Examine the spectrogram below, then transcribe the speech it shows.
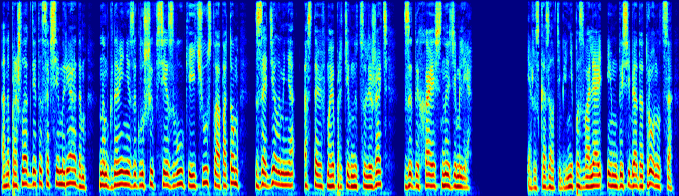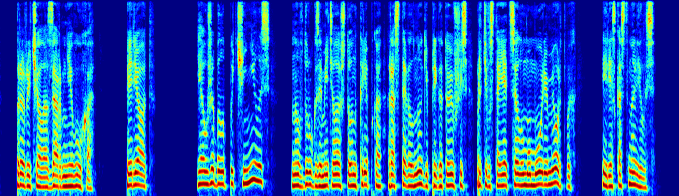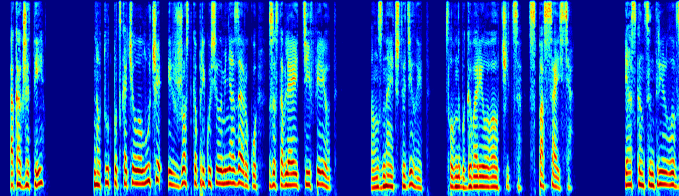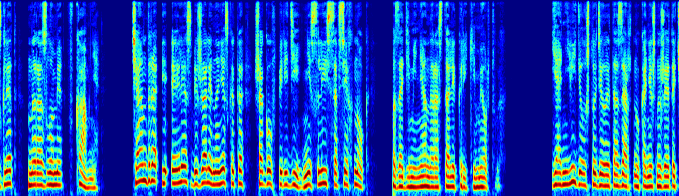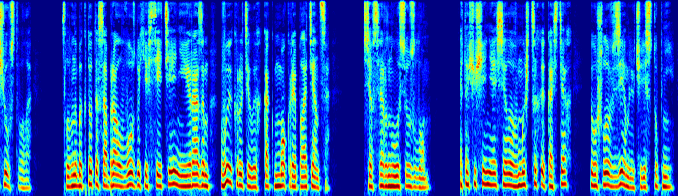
Она прошла где-то совсем рядом, на мгновение заглушив все звуки и чувства, а потом задела меня, оставив мою противницу лежать, задыхаясь на земле. «Я же сказал тебе, не позволяй им до себя дотронуться», — прорычал Азар мне в ухо. «Вперед!» Я уже было подчинилась, но вдруг заметила, что он крепко расставил ноги, приготовившись противостоять целому морю мертвых, и резко остановилась. «А как же ты?» Но тут подскочила Луча и жестко прикусила меня за руку, заставляя идти вперед. Он знает, что делает, словно бы говорила волчица. «Спасайся!» Я сконцентрировала взгляд на разломе в камне. Чандра и Элиас бежали на несколько шагов впереди, неслись со всех ног — Позади меня нарастали крики мертвых. Я не видела, что делает азарт, но, конечно же, это чувствовала. Словно бы кто-то собрал в воздухе все тени и разом выкрутил их, как мокрое полотенце. Все свернулось узлом. Это ощущение село в мышцах и костях и ушло в землю через ступни.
